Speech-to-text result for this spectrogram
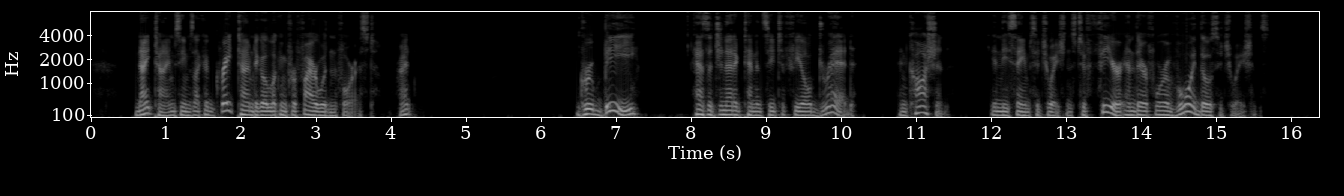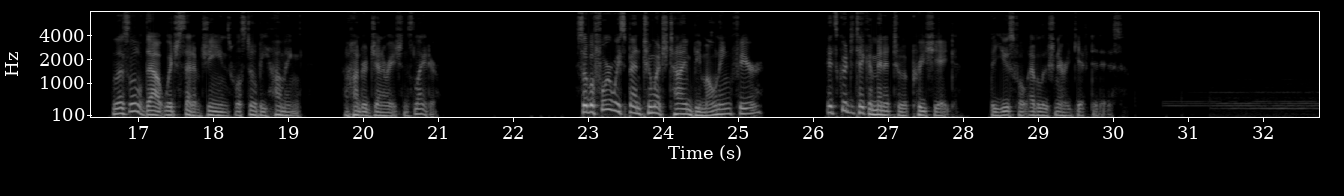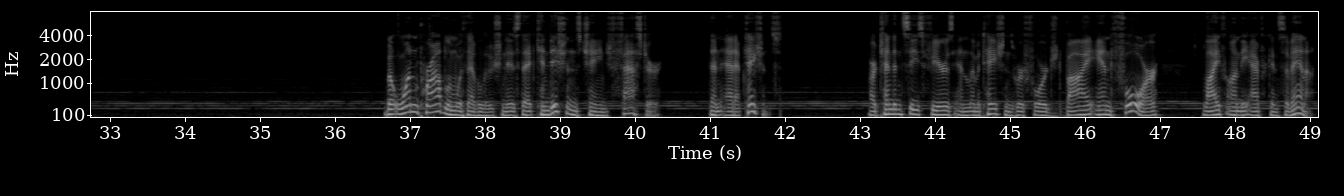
nighttime seems like a great time to go looking for firewood in the forest, right? Group B has a genetic tendency to feel dread and caution in these same situations, to fear and therefore avoid those situations. Well, there's little doubt which set of genes will still be humming a hundred generations later. So before we spend too much time bemoaning fear, it's good to take a minute to appreciate the useful evolutionary gift it is. But one problem with evolution is that conditions change faster than adaptations. Our tendencies, fears, and limitations were forged by and for life on the African savanna.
